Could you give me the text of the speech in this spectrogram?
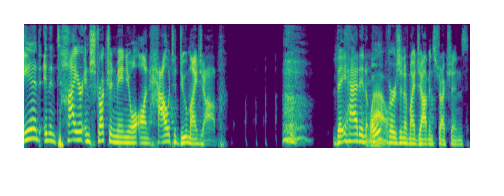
and an entire instruction manual on how to do my job. They had an Wow. old version of my job instructions,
